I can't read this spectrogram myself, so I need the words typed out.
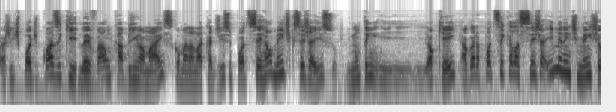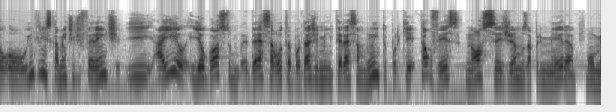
a gente pode quase que levar um cabinho a mais, como a Nanaka disse, pode ser realmente que seja isso. E não tem. E, e, ok. Agora, pode ser que ela seja iminentemente ou, ou intrinsecamente diferente. E aí, e eu gosto dessa outra abordagem, me interessa muito, porque talvez nós sejamos a primeira momento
